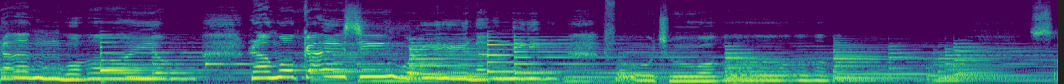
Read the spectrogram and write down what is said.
让我有，让我甘心为了你付出我所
